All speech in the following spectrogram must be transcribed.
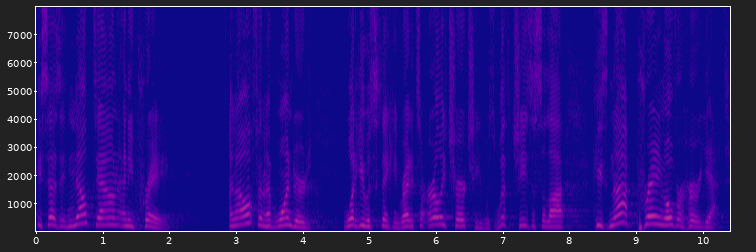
he says he knelt down and he prayed. And I often have wondered what he was thinking, right? It's an early church. He was with Jesus a lot. He's not praying over her yet,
